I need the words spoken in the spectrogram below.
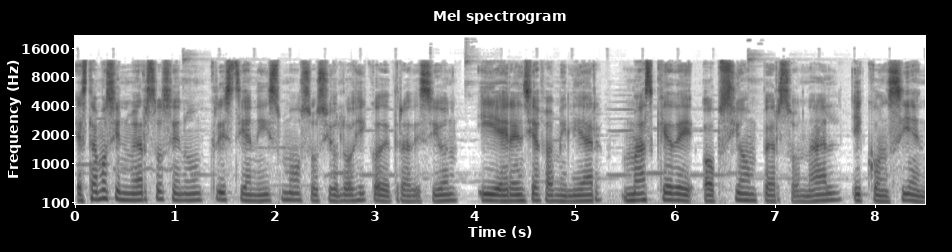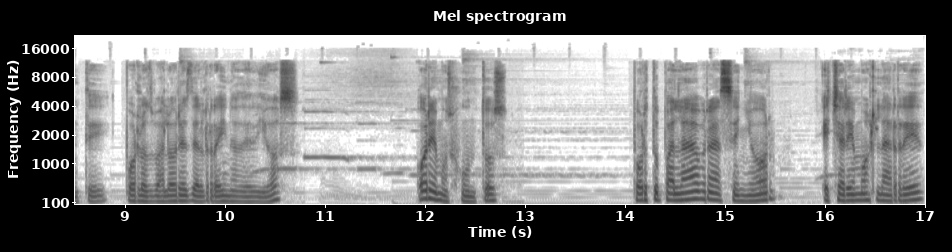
Estamos inmersos en un cristianismo sociológico de tradición y herencia familiar más que de opción personal y consciente por los valores del reino de Dios. Oremos juntos. Por tu palabra, Señor, echaremos la red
